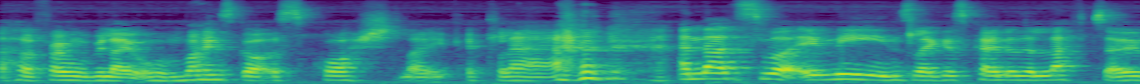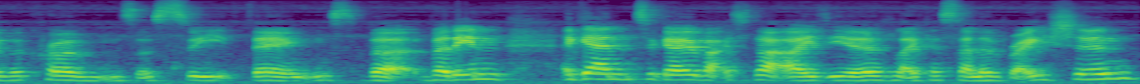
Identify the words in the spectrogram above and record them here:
her friend would be like, "Oh, mine's got a squashed like eclair," and that's what it means. Like it's kind of the leftover crumbs of sweet things. But but in again to go back to that idea of like a celebration,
